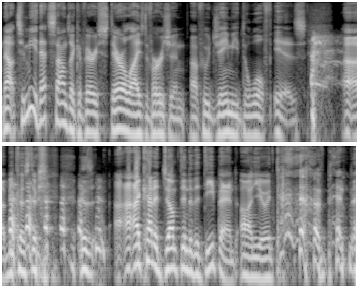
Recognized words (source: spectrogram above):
Now, to me, that sounds like a very sterilized version of who Jamie DeWolf is, uh, because there's because I, I kind of jumped into the deep end on you and have been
